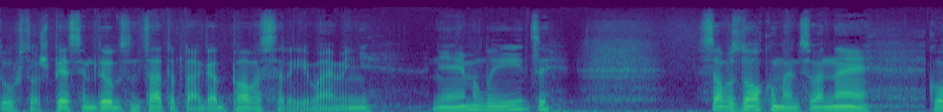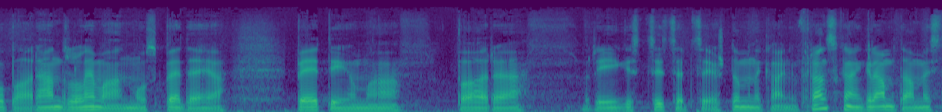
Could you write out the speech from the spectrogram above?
1524. gada pavasarī, vai viņi ņēma līdzi savus dokumentus vai nē, kopā ar Andru Levānu mūsu pēdējā pētījumā par uh, Rīgas cicerciešu Dominikāņu un Frančiskāņu grāmatām. Mēs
